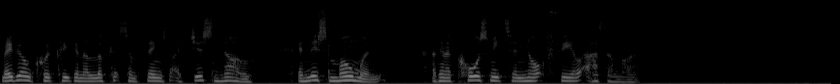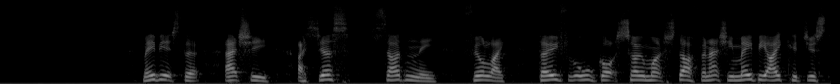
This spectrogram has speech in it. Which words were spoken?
Maybe I'm quickly going to look at some things that I just know in this moment are going to cause me to not feel as alone. Maybe it's that actually I just suddenly feel like they've all got so much stuff, and actually, maybe I could just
